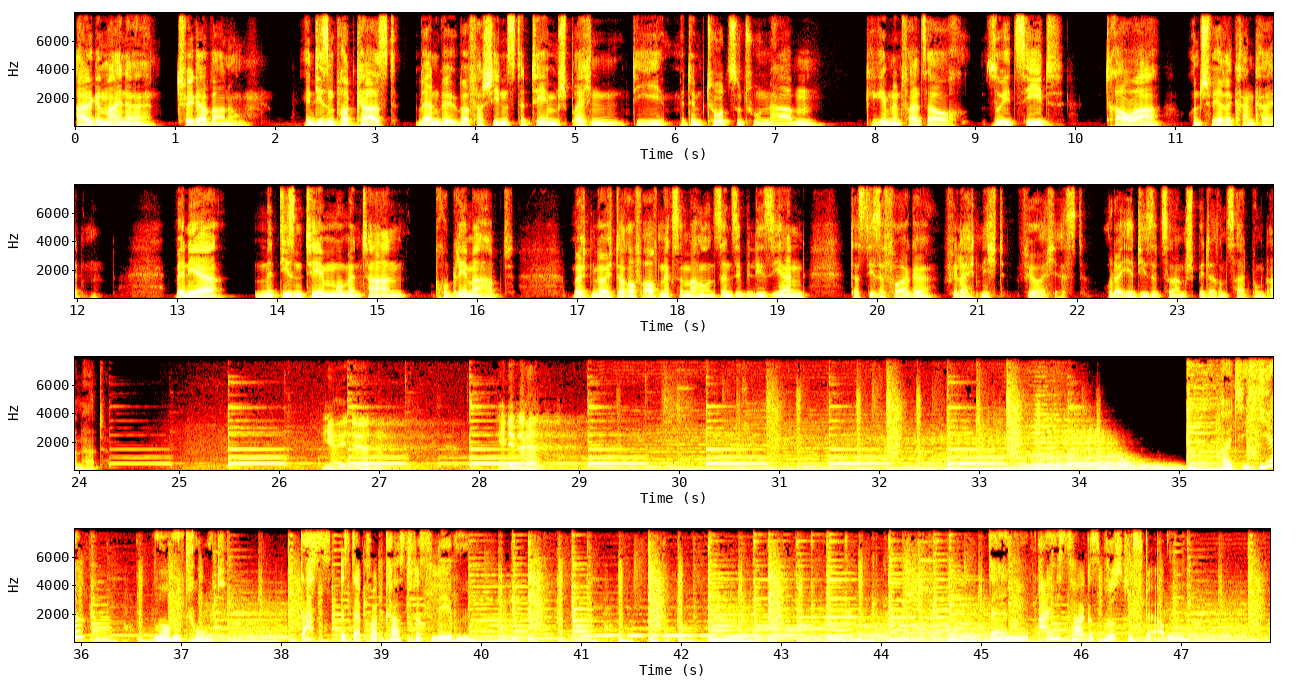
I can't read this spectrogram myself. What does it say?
Allgemeine Triggerwarnung. In diesem Podcast werden wir über verschiedenste Themen sprechen, die mit dem Tod zu tun haben, gegebenenfalls auch Suizid, Trauer und schwere Krankheiten. Wenn ihr mit diesen Themen momentan Probleme habt, möchten wir euch darauf aufmerksam machen und sensibilisieren, dass diese Folge vielleicht nicht für euch ist oder ihr diese zu einem späteren Zeitpunkt anhört. Jag är döden. Är du Heute hier, morgen tot. Das ist der Podcast fürs Leben. Denn eines Tages wirst du sterben.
